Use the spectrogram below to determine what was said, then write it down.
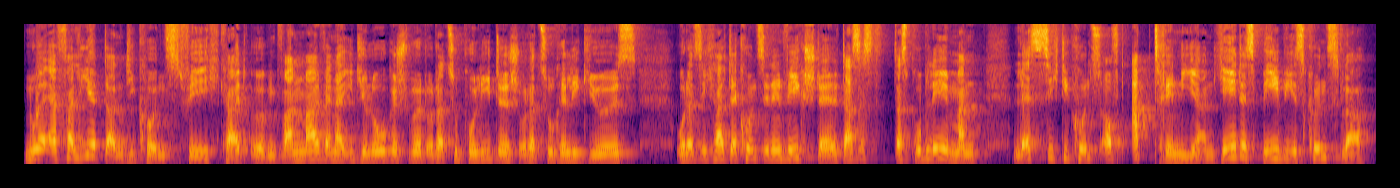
Nur er verliert dann die Kunstfähigkeit irgendwann mal, wenn er ideologisch wird oder zu politisch oder zu religiös oder sich halt der Kunst in den Weg stellt. Das ist das Problem. Man lässt sich die Kunst oft abtrainieren. Jedes Baby ist Künstler.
